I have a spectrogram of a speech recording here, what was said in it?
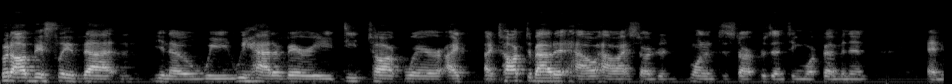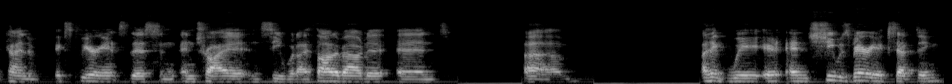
but obviously that you know we we had a very deep talk where I I talked about it how how I started wanted to start presenting more feminine and kind of experience this and, and try it and see what I thought about it and um, I think we and she was very accepting.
